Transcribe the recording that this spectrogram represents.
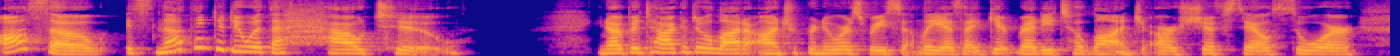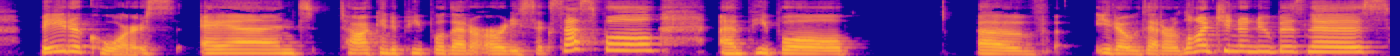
Also, it's nothing to do with a how to. You know, I've been talking to a lot of entrepreneurs recently as I get ready to launch our Shift Sales Soar beta course and talking to people that are already successful and people of, you know, that are launching a new business.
